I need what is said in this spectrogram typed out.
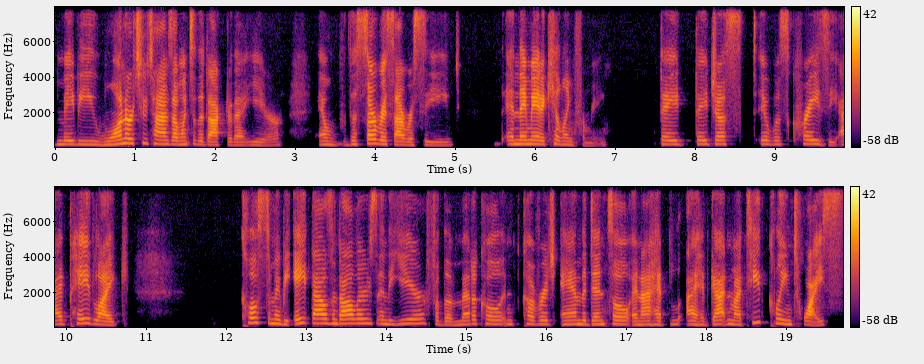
maybe one or two times I went to the doctor that year and the service I received and they made a killing for me. They they just it was crazy. I paid like close to maybe $8,000 in the year for the medical coverage and the dental and I had I had gotten my teeth cleaned twice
